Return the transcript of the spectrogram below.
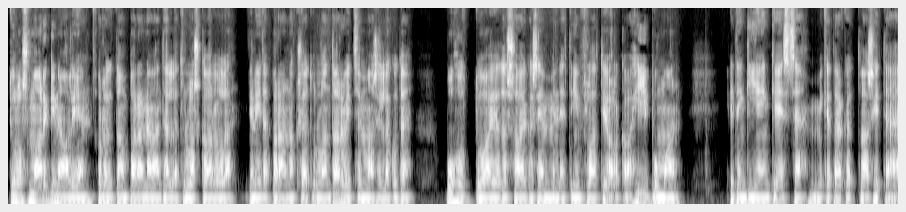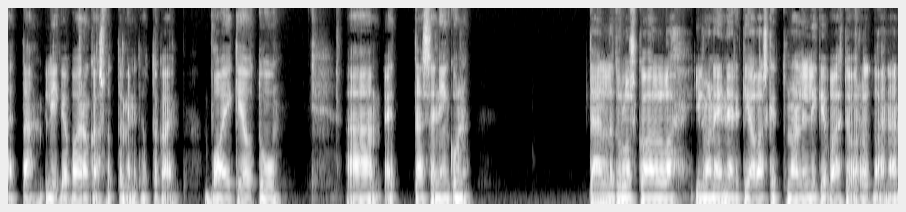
Tulosmarginaalien odotetaan paranevan tällä tuloskaudella ja niitä parannuksia tullaan tarvitsemaan, sillä kuten puhuttua jo tuossa aikaisemmin, että inflaatio alkaa hiipumaan, etenkin Jenkeissä, mikä tarkoittaa sitä, että liikevaihdon kasvattaminen totta kai vaikeutuu. Ää, että tässä niin kuin tällä tuloskaalalla ilman energiaa laskettuna niin liikevaihto odotetaan enää,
